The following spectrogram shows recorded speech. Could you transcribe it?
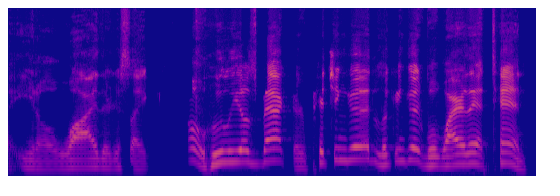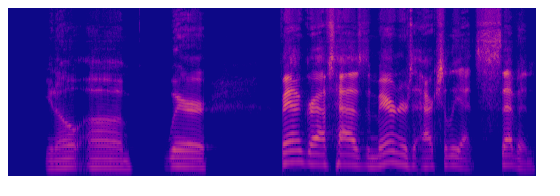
you know, why. They're just like, oh, Julio's back. They're pitching good, looking good. Well, why are they at 10? You know, um, where Fangraphs has the Mariners actually at seven.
